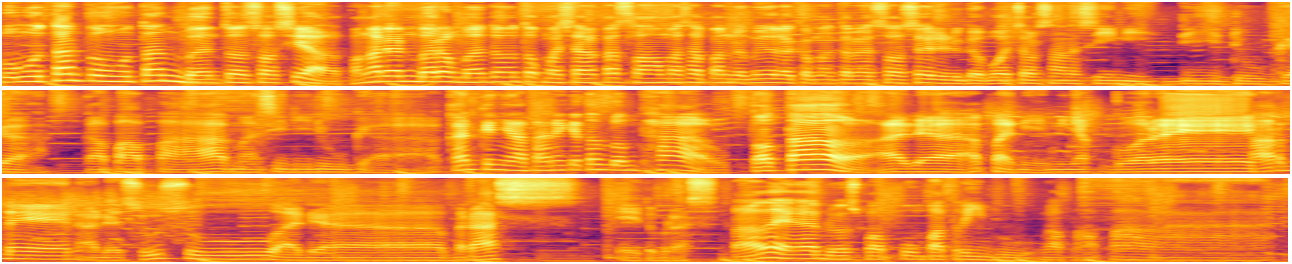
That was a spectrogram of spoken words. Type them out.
Pungutan-pungutan bantuan sosial. Pengadaan barang bantuan untuk masyarakat selama masa pandemi oleh Kementerian Sosial diduga bocor sana sini. Diduga. Gak apa-apa, masih diduga. Kan kenyataannya kita belum tahu. Total ada apa nih? Minyak goreng, sarden, ada susu, ada beras. Ya itu beras. Total ya 244 ribu. Gak apa-apa lah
